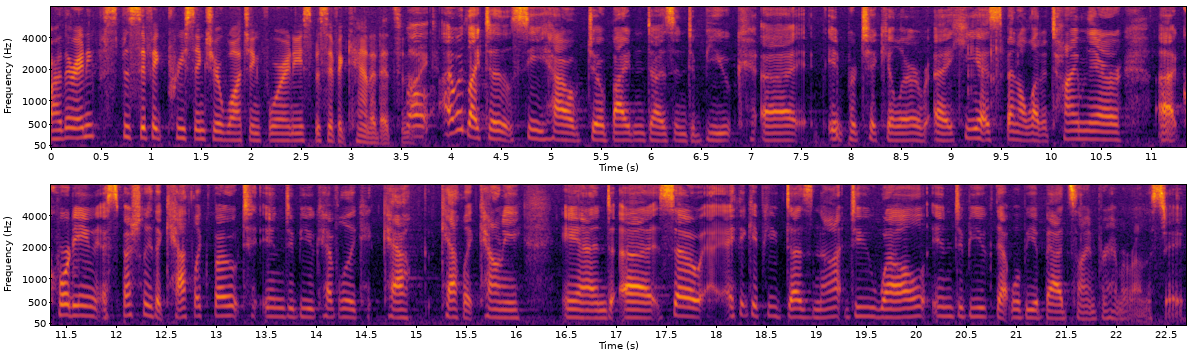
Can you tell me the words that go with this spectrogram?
Are there any specific precincts you're watching for, any specific candidates tonight? Well, I would like to see how Joe Biden does in Dubuque uh, in particular. Uh, he has spent a lot of time there uh, courting, especially the Catholic vote in Dubuque, heavily Catholic County. And uh, so I think if he does not do well in Dubuque, that will be a bad sign for him around the state.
